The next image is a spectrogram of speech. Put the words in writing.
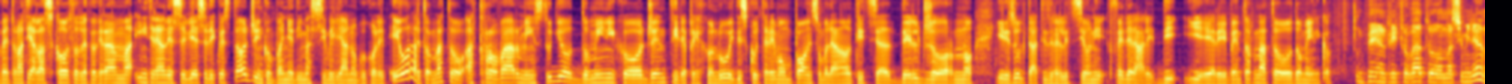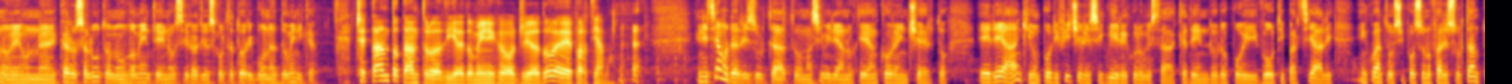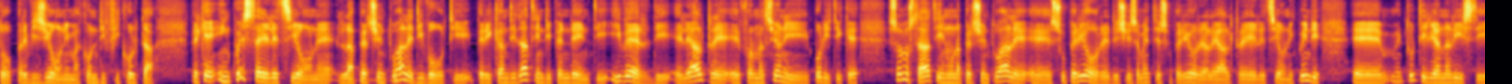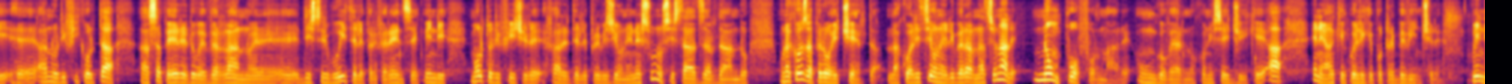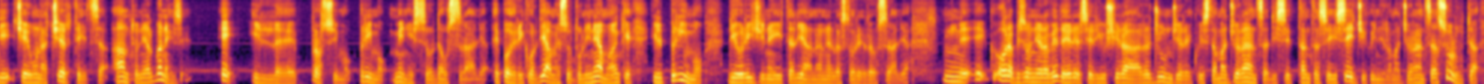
Bentornati all'ascolto del programma in italiano di SBS di quest'oggi in compagnia di Massimiliano Gugole. E ora è tornato a trovarmi in studio Domenico Gentile perché con lui discuteremo un po' insomma della notizia del giorno, i risultati delle elezioni federali di ieri. Bentornato Domenico. Ben ritrovato Massimiliano e un caro saluto nuovamente ai nostri radioascoltatori. Buona domenica. C'è tanto tanto da dire Domenico oggi. Da dove partiamo? Iniziamo dal risultato, Massimiliano, che è ancora incerto ed è anche un po' difficile seguire quello che sta accadendo dopo i voti parziali, in quanto si possono fare soltanto previsioni, ma con difficoltà perché in questa elezione la percentuale di voti per i candidati indipendenti, i Verdi e le altre eh, formazioni politiche sono stati in una percentuale eh, superiore, decisamente superiore alle altre elezioni. Quindi eh, tutti gli analisti eh, hanno difficoltà a sapere dove verranno eh, distribuite le preferenze, quindi è molto difficile fare delle previsioni. Nessuno si sta azzardando. Una cosa però è certa, la coalizione liberale nazionale non può formare un governo con i seggi che ha e neanche quelli che potrebbe vincere. Quindi c'è una certezza, Anthony Albanese è il prossimo primo ministro d'Australia e poi ricordiamo e sottolineiamo anche il primo di origine italiana nella storia d'Australia. Mm, e ora bisognerà vedere se riuscirà a raggiungere questa maggioranza di 76 seggi, quindi la maggioranza assoluta,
